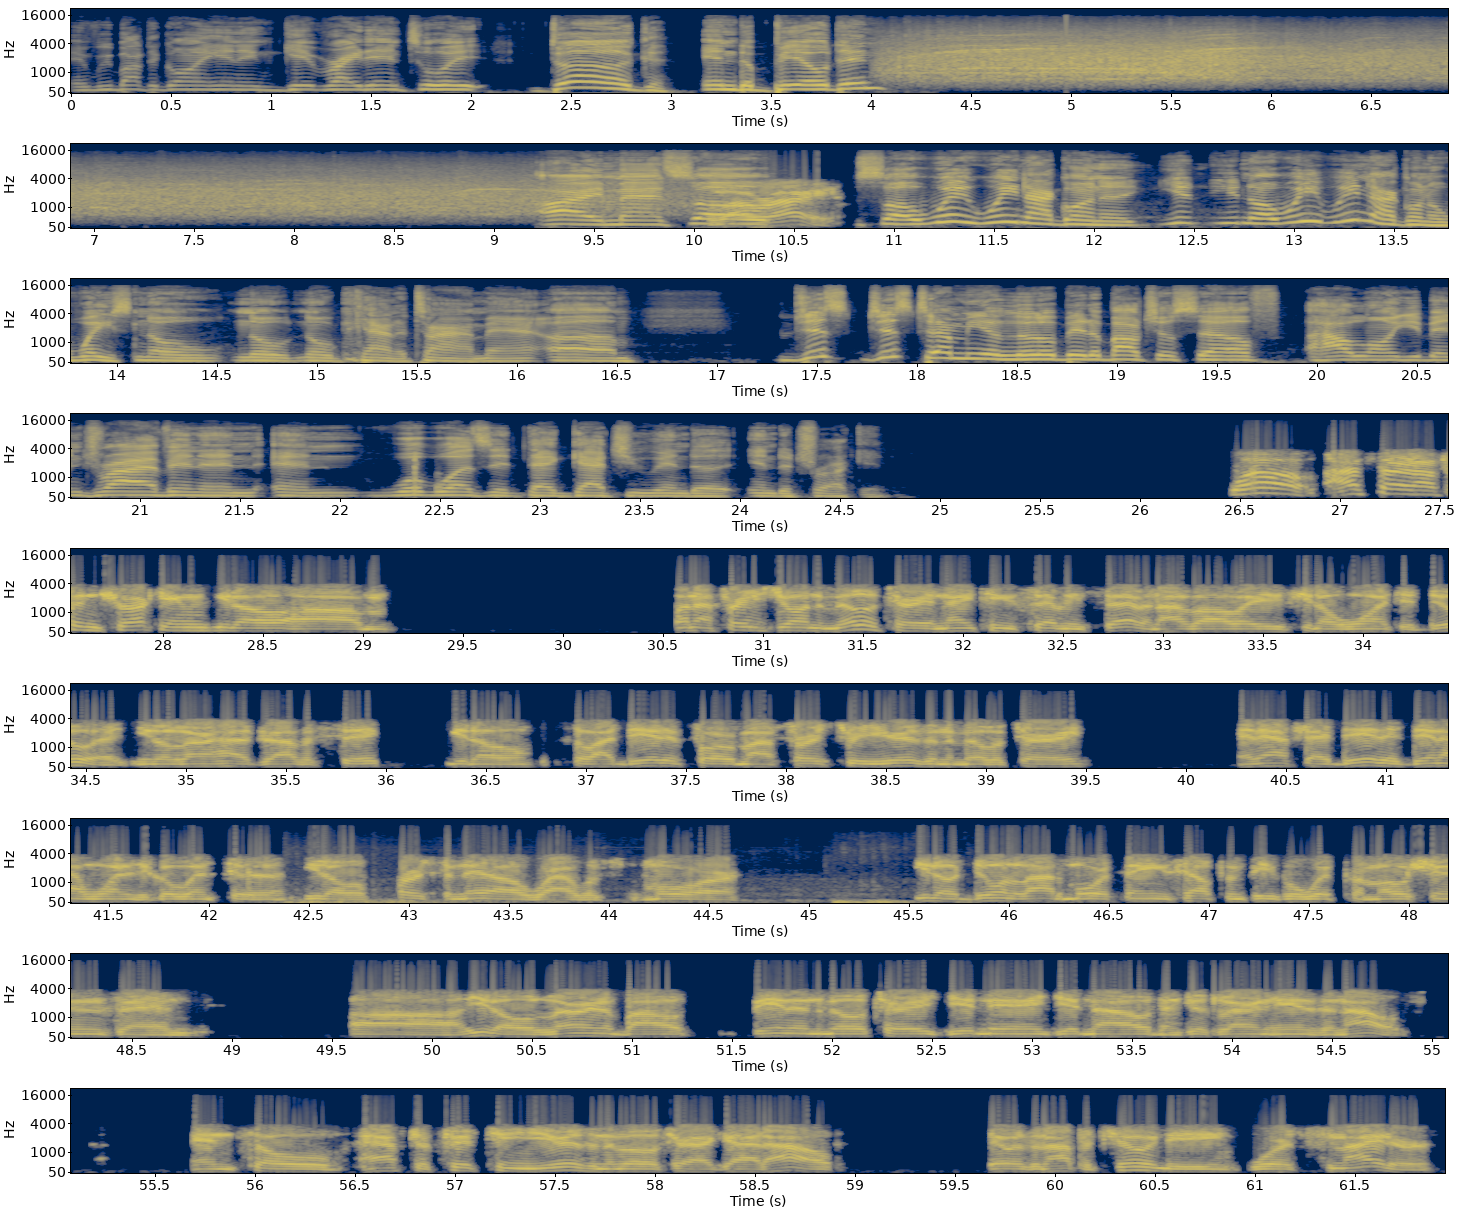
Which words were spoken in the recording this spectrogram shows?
and we about to go ahead and get right into it. Doug in the building. All right, man. So all right. So we we not gonna you you know we we not gonna waste no no no kind of time, man. Um, just just tell me a little bit about yourself. How long you been driving, and and what was it that got you into into trucking? Well, I started off in trucking. You know, um, when I first joined the military in 1977, I've always you know wanted to do it. You know, learn how to drive a stick you know, so I did it for my first three years in the military. And after I did it, then I wanted to go into, you know, personnel where I was more, you know, doing a lot of more things, helping people with promotions and, uh, you know, learning about being in the military, getting in, getting out, and just learning ins and outs. And so after 15 years in the military, I got out. There was an opportunity where Schneider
